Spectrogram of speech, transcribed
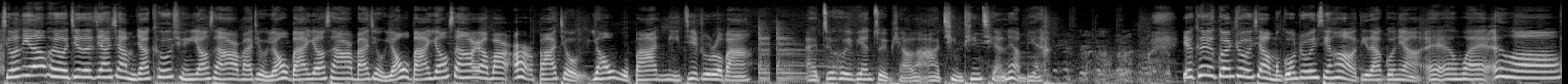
喜欢滴答朋友记得加一下我们家 QQ 群幺三二八九幺五八幺三二八九幺五八幺三二幺八二八九幺五八，你记住了吧？哎，最后一遍嘴瓢了啊，请听前两遍。也可以关注一下我们公众微信号“滴答姑娘 A N Y N” 哦。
